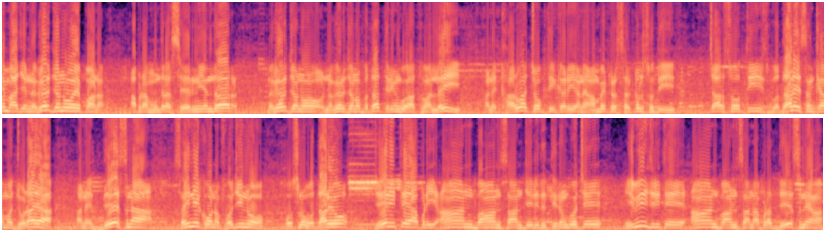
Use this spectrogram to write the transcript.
એમ આજે નગરજનોએ પણ આપણા મુન્દ્રા શહેરની અંદર નગરજનો નગરજનો બધા તિરંગો હાથમાં લઈ અને ખારવા ચોકથી કરી અને આંબેડકર સર્કલ સુધી ચારસોથી વધારે સંખ્યામાં જોડાયા. અને દેશના સૈનિકો અને ફૌજીનો હોસલો વધાર્યો. જે રીતે આપણી આન બાન શાન જે રીતે તિરંગો છે, એવી જ રીતે આન બાન શાન આપણા દેશના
